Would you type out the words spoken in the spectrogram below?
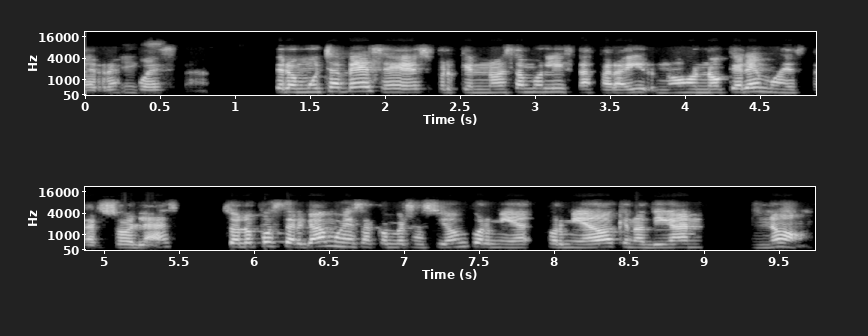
de respuesta. Pero muchas veces, porque no estamos listas para irnos o no queremos estar solas, solo postergamos esa conversación por miedo, a que nos digan no.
